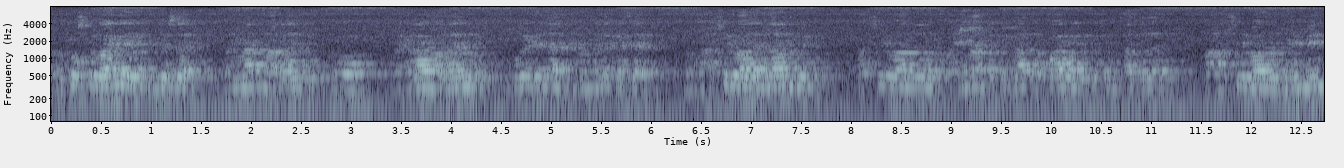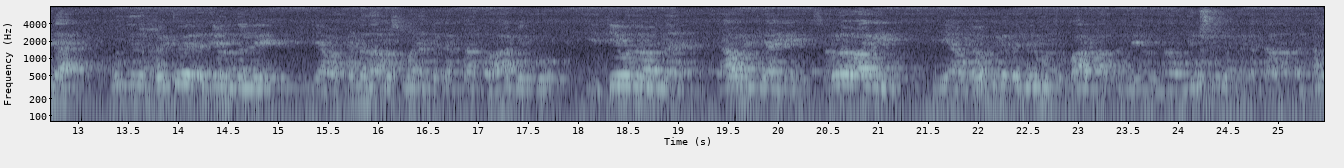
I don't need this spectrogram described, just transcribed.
ಅದಕ್ಕೋಸ್ಕರವಾಗಿಯೇ ಇವತ್ತು ದಿವಸ ರಂಗನಾಥ್ ಮಹಾರಾಜರು ಆ, ಮಹಾರಾಜರು ಮಹಾರಾಜರು ನಿಮ್ಮ ಮೇಲೆ ಕಳಿಸ್ತಾರೆ ನಮ್ಮ ಆಶೀರ್ವಾದ ಎಲ್ಲರೂ ಬೇಕು. ಆಶೀರ್ವಾದ ಮಹಿಮ ಅಂತಕ್ಕಂಥದ್ದು ಅಪಾರವಾಗಿರ್ತಕ್ಕಂಥದ್ದು. ಆ ಆಶೀರ್ವಾದ ಮಹಿಮೆಯಿಂದ ಮುಂದಿನ ಭವಿಷ್ಯದ ಜೀವನದಲ್ಲಿ ಯಾವ ಅಖಂಡ ನಾಮಸ್ಮರಣೆ ಅಂತಕ್ಕಂಥದ್ದು ಆಗಬೇಕು. ಈ ಜೀವನವನ್ನು ಯಾವ ರೀತಿಯಾಗಿ ಸರಳವಾಗಿ ಲೌಕಿಕದಲ್ಲಿಯೂ ಮತ್ತು ಪಾರಮಾರ್ಥದಲ್ಲಿಯೂ ನಾವು ನಿಲ್ಲಿಸಬೇಕಂತಕ್ಕಂಥ ಅದನ್ನು ಕಲ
